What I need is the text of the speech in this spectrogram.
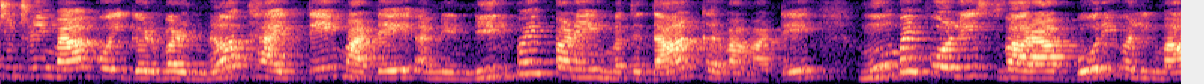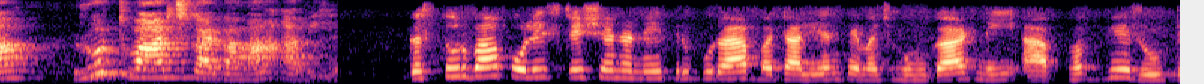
ચૂંટણીમાં કોઈ ગડબડ ન થાય તે માટે અને નિર્ભયપણે મતદાન કરવા માટે મુંબઈ પોલીસ દ્વારા બોરીવલીમાં રૂટ માર્ચ કાઢવામાં આવી હતી. કસ્તુરબા પોલીસ સ્ટેશન અને ત્રિપુરા બટાલિયન તેમજ હોમગાર્ડની આ ભવ્ય રૂટ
